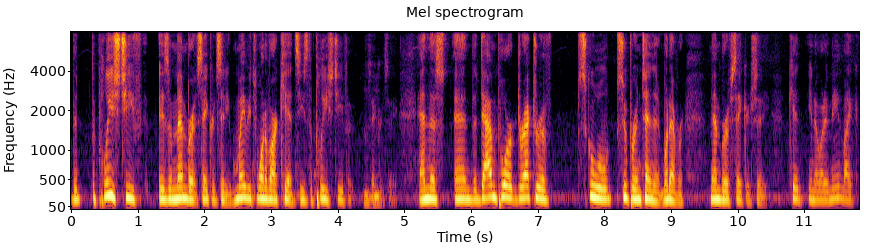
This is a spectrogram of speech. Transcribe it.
the, the police chief is a member at Sacred City. Maybe it's one of our kids. He's the police chief at mm-hmm. Sacred City. And this and the Davenport director of school superintendent, whatever, member of Sacred City. Kid, you know what I mean? Like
